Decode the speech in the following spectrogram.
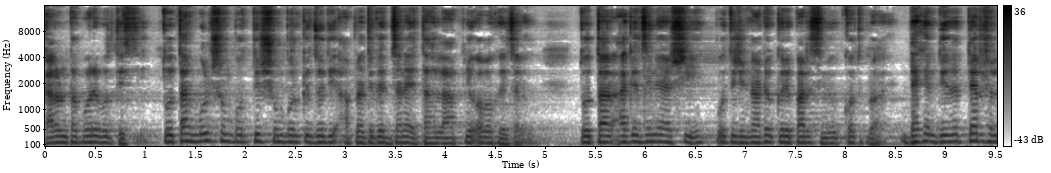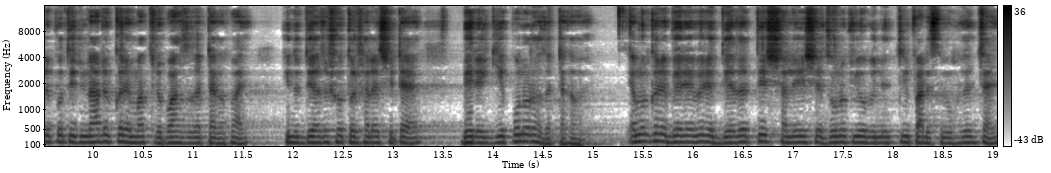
কারণটা পরে বলতেছি। তো তার মূল সম্পত্তির সম্পর্কে যদি আপনাদেরকে জানাই, তাহলে আপনি অবাক হয়ে যাবেন। তো তার আগে জেনে আসি প্রতিটি নাটক করে পারিশ্রমিক কত পায়? দেখেন, দুই হাজার তেরো সালে প্রতিটি নাটক করে মাত্র পাঁচ হাজার টাকা পায়, কিন্তু দুই সালে সেটা বেড়ে গিয়ে পনেরো হাজার টাকা হয়। এমন করে বেড়ে বেড়ে দুই হাজার তেইশ সালে এসে জনপ্রিয় অভিনেত্রী পারিশ্রমিক হয়ে যায়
